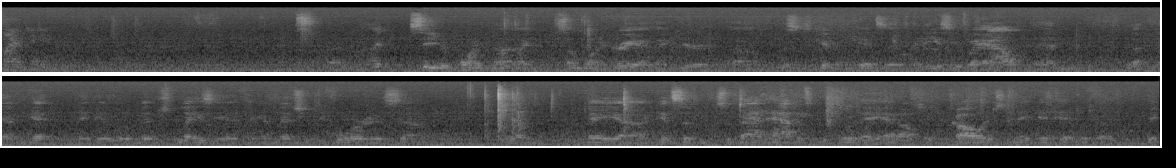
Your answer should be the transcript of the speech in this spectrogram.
my opinion. I see your point, and I somewhat agree. I think you're, um, this is giving kids an easy way out and letting them get maybe a little bit lazy. I think I mentioned before is, uh, you know, they uh, get some, some bad habits before they head off to college and they get hit with a big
